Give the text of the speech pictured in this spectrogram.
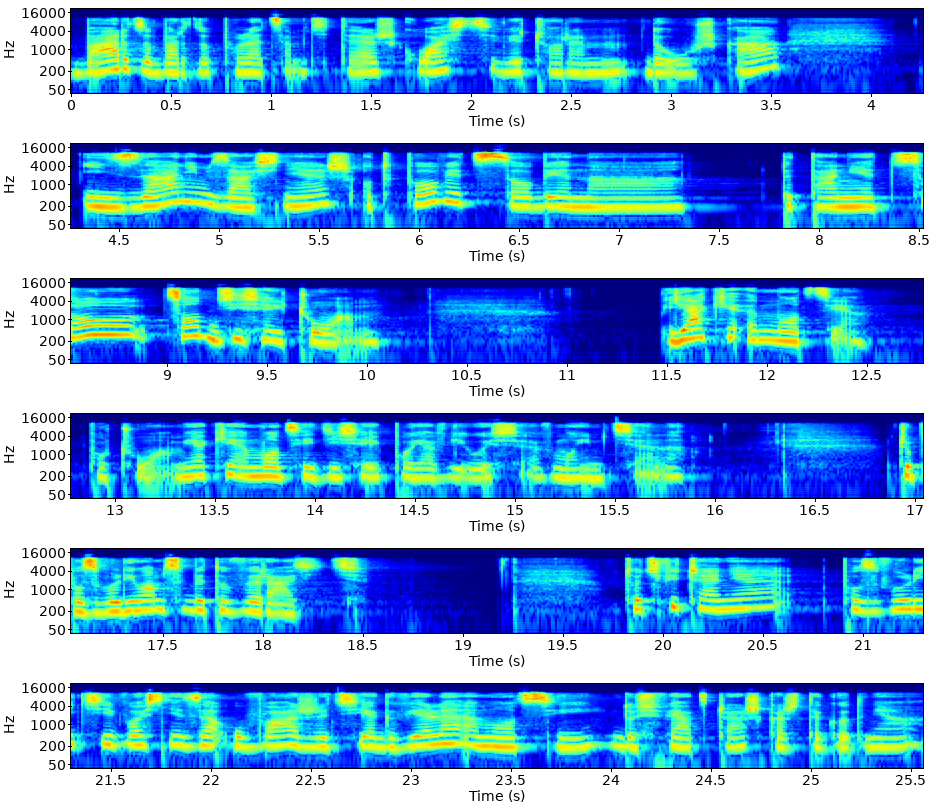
bardzo, bardzo polecam Ci też kłaść wieczorem do łóżka i zanim zaśniesz, odpowiedz sobie na pytanie, co, co dzisiaj czułam, jakie emocje poczułam, jakie emocje dzisiaj pojawiły się w moim ciele. Czy pozwoliłam sobie to wyrazić? To ćwiczenie pozwoli Ci właśnie zauważyć, jak wiele emocji doświadczasz każdego dnia,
